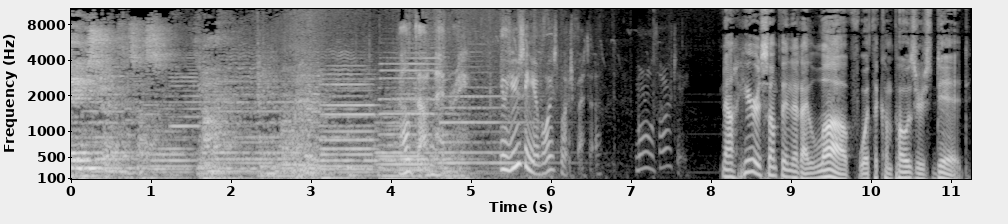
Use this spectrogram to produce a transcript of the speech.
Daily strengthens us. Amen. Well done, Henry. You're using your voice much better. More authority. Now, here is something that I love what the composers did.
